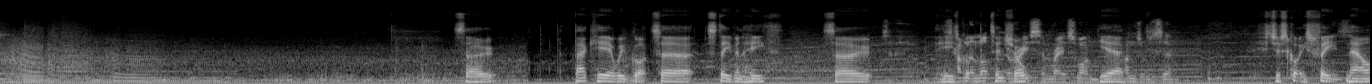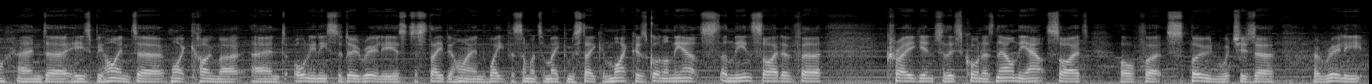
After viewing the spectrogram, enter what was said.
So back here we've got uh, Stephen Heath. So he's, he's got a lot potential. race in race one. Yeah, hundred percent. He's just got his feet now, and uh, he's behind uh, Mike Comer. And all he needs to do really is to stay behind, wait for someone to make a mistake. And Mike has gone on the outs on the inside of uh, Craig into this corner. Is now on the outside of uh, Spoon, which is a, a really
